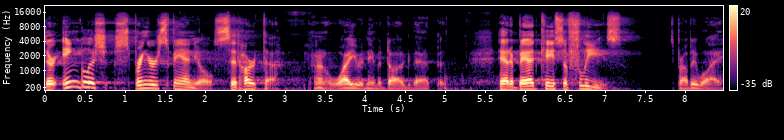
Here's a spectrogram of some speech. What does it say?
Their English Springer Spaniel, Siddhartha, I don't know why you would name a dog that, but had a bad case of fleas. That's probably why.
